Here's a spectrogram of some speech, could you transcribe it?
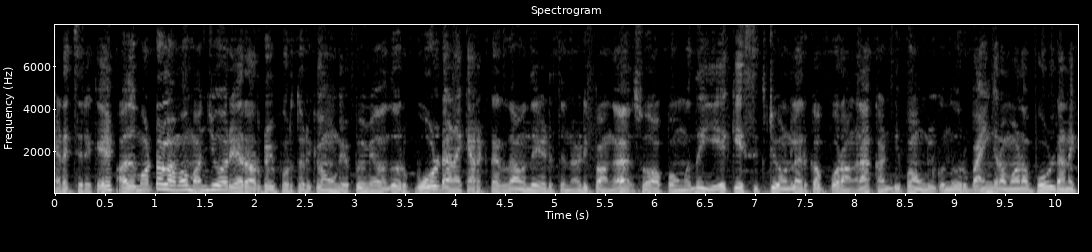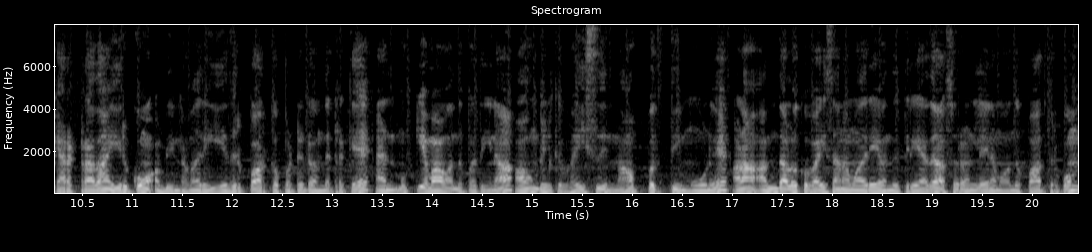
கிடைச்சிருக்கு. அது மட்டும் இல்லாமல் மஞ்சு வாரியர் அவர்கள் பொறுத்த வரைக்கும் அவங்க எப்பவுமே வந்து ஒரு போல்டான கேரக்டர் தான் வந்து எடுத்து நடி நடிப்பாங்க. ஸோ அப்போ அவங்க வந்து ஏகே சிக்ஸ்டி ஒன்ல இருக்க போகிறாங்கன்னா கண்டிப்பாக அவங்களுக்கு வந்து ஒரு பயங்கரமான போல்டான கேரக்டராக தான் இருக்கும் அப்படின்ற மாதிரி எதிர்பார்க்கப்பட்டுட்டு வந்துட்டுருக்கு. அண்ட் முக்கியமாக வந்து பார்த்தீங்கன்னா அவங்களுக்கு வயசு நாற்பத்தி மூணு. ஆனால் அந்த அளவுக்கு வயசான மாதிரியே வந்து தெரியாது. அசுரன்லேயே நம்ம வந்து பார்த்துருப்போம்.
